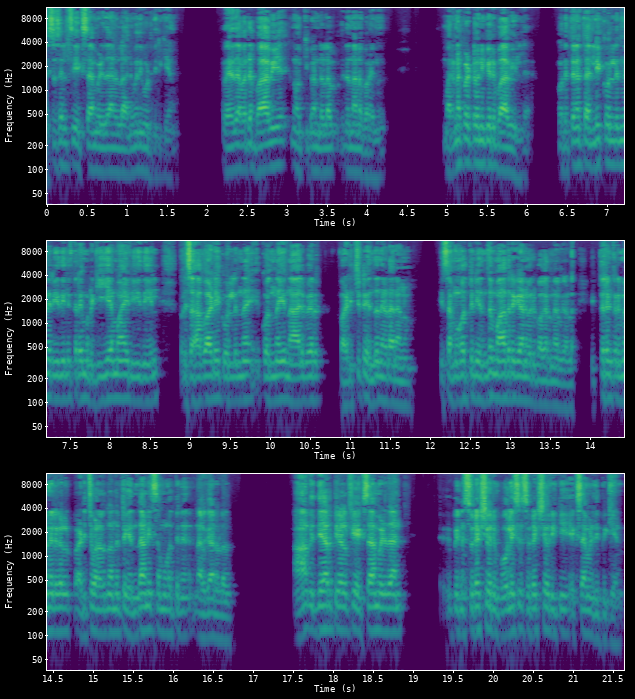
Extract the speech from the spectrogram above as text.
S S L C exam എഴുതാനുള്ള അനുമതി കൊടുത്തിരിക്കുകയാണ്. അതായത് അവരുടെ ഭാവിയെ നോക്കിക്കൊണ്ടുള്ള ഇതെന്നാണ് പറയുന്നത്. മരണപ്പെട്ടവനിക്ക് ഒരു ഭാവിയില്ല. ഒരുത്തനെ തല്ലിക്കൊല്ലുന്ന രീതിയിൽ ഇത്രയും മൃഗീയമായ രീതിയിൽ ഒരു സഹപാഠിയെ കൊല്ലുന്ന കൊന്ന ഈ നാല് പേർ പഠിച്ചിട്ട് എന്ത് നേടാനാണ്? ഈ സമൂഹത്തിന് എന്ത് മാതൃകയാണ് ഒരു പകർന്നു നൽകുന്നത് ഇത്തരം ക്രിമിനലുകൾ പഠിച്ചു വളർന്നു വന്നിട്ട് എന്താണ് ഈ സമൂഹത്തിന് നൽകാനുള്ളത്? ആ വിദ്യാർത്ഥികൾക്ക് എക്സാം എഴുതാൻ പിന്നെ സുരക്ഷ ഒരു പോലീസ് സുരക്ഷ ഒരുക്കി എക്സാം എഴുതിപ്പിക്കുകയാണ്.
